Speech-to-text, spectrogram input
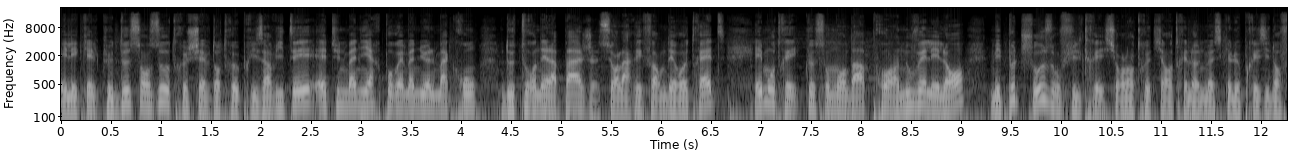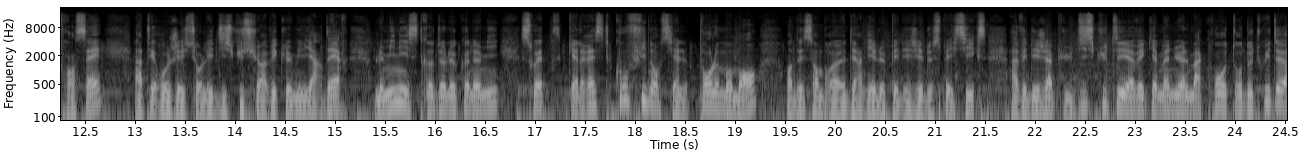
et les quelques 200 autres chefs d'entreprise invités est une manière pour Emmanuel Macron de tourner la page sur la réforme des retraites et montrer que son mandat prend un nouvel élan. Mais peu de choses ont filtré sur l'entretien entre Elon Musk et le président français. Interrogé sur les discussions avec le milliardaire, le ministre de l'économie souhaite qu'elles restent confidentielles pour le moment. En décembre dernier, le PDG de SpaceX avait déjà pu discuter avec Emmanuel Macron autour de Twitter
